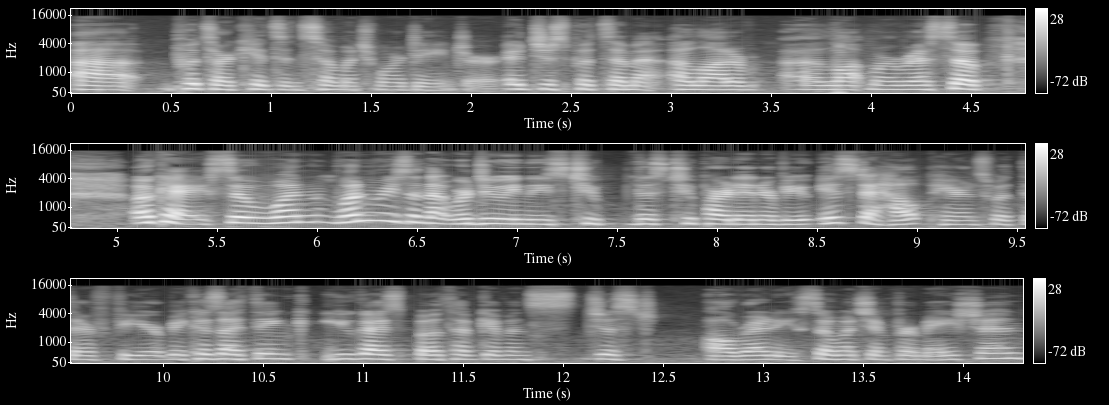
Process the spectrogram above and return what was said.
uh, puts our kids in so much more danger. It just puts them at a lot of a lot more risk. So, okay, so one one reason that we're doing these two this two part interview is to help parents with their fear because I think you guys both have given just already so much information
